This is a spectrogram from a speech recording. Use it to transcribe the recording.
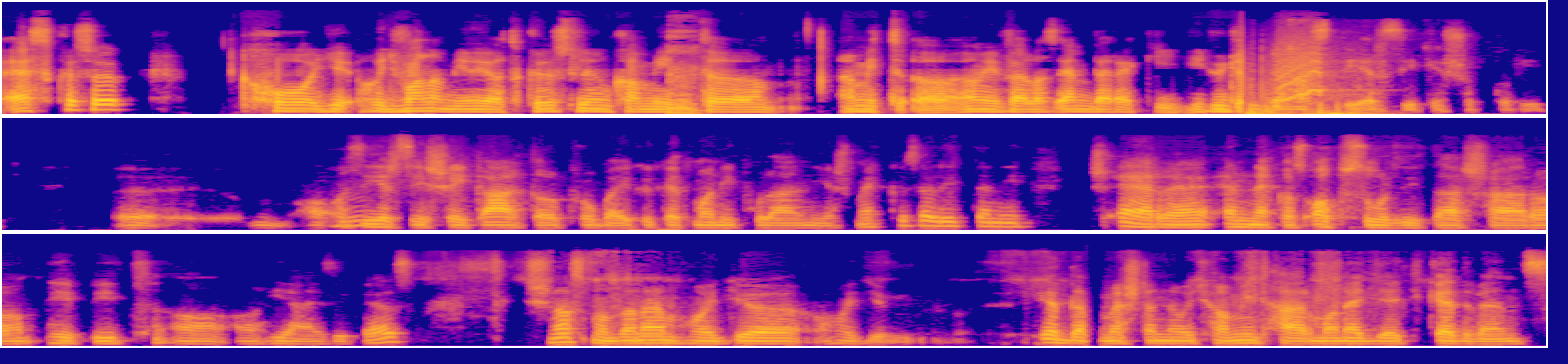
eszközök, hogy, hogy valami olyat közlünk, amit, amit, amivel az emberek így, így ugyanazt érzik, és akkor így az mhm. érzéseik által próbáljuk őket manipulálni és megközelíteni, és erre, ennek az abszurditására épít a, a hiányzik ez. És én azt mondanám, hogy, hogy érdemes lenne, hogyha mindhárman egy-egy kedvenc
